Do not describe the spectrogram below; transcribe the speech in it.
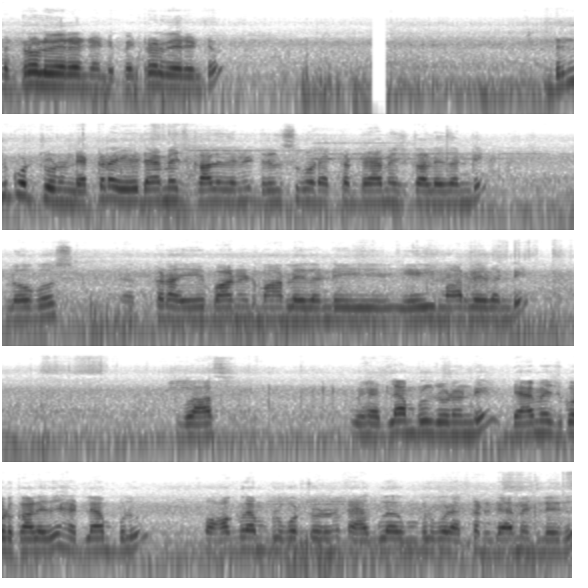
పెట్రోల్ వేరియంట్ అండి పెట్రోల్ వేరియంట్ డ్రిల్ కూడా చూడండి ఎక్కడ ఏ డ్యామేజ్ కాలేదండి. డ్రిల్స్ కూడా ఎక్కడ డ్యామేజ్ కాలేదండి. లోగోస్ ఎక్కడ ఏ బానెట్ మారలేదండి ఏ మారలేదండి. గ్లాస్ హెడ్ ల్యాంపులు చూడండి డ్యామేజ్ కూడా కాలేదు. హెడ్ ల్యాంపులు ఫాగ్ ల్యాంపులు కూడా చూడండి ఫ్యాగ్ ల్యాంపులు కూడా ఎక్కడ డ్యామేజ్ లేదు.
